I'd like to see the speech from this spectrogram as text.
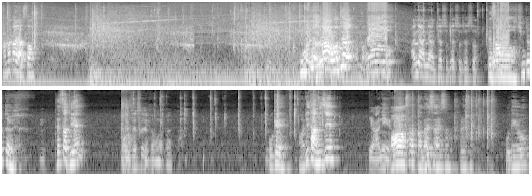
하나까지 왔어. one two, 야, one two! 잠깐만. 아니야, 아니야. 됐어, 됐어, 됐어. 됐어? 와 팀들 때문에 됐어, 뒤에? 네, 됐어요. 사고 날 뻔했다 오케이. 어, 리타 아니지? 예, 아니에요. 아, 살았다. nice, nice. 잘했어. 오디오.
